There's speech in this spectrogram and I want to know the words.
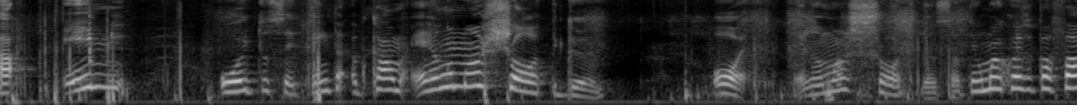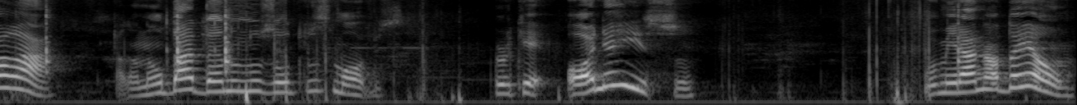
A M870. Calma, ela é uma shotgun. Olha, ela é uma shotgun. Só tem uma coisa pra falar. Ela não dá dano nos outros mobs. Porque, olha isso. Vou mirar no aldeão.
